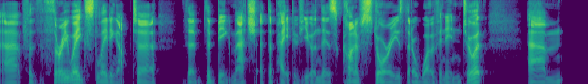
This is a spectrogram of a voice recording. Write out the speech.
uh, for the three weeks leading up to the the big match at the pay per view. And there's kind of stories that are woven into it. Um,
